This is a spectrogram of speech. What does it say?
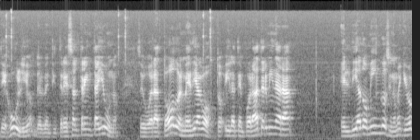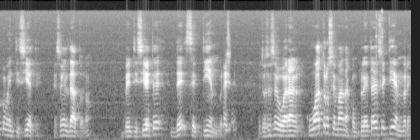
de julio, del 23 al 31, se jugará todo el mes de agosto y la temporada terminará el día domingo, si no me equivoco, 27. Ese es el dato, ¿no? 27 de septiembre. Entonces se jugarán cuatro semanas completas de septiembre,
